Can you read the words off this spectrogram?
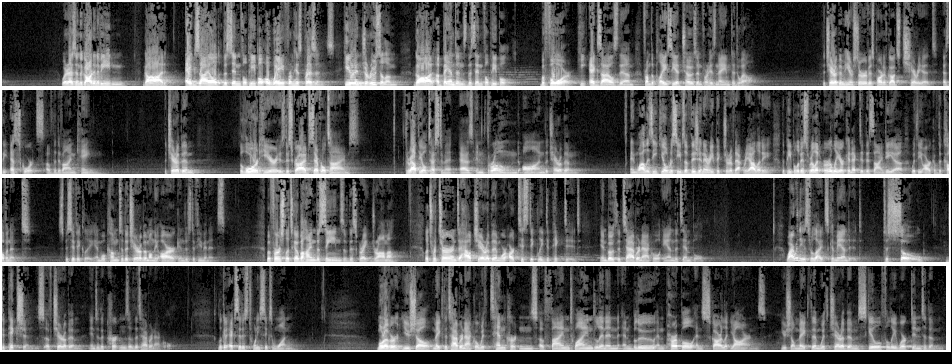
Whereas in the Garden of Eden, God exiled the sinful people away from his presence. Here in Jerusalem, God abandons the sinful people before he exiles them from the place he had chosen for his name to dwell. The cherubim here serve as part of God's chariot, as the escorts of the divine king. The cherubim, the Lord here is described several times throughout the Old Testament as enthroned on the cherubim. And while Ezekiel receives a visionary picture of that reality, the people of Israel had earlier connected this idea with the Ark of the Covenant, specifically. And we'll come to the cherubim on the Ark in just a few minutes. But first, let's go behind the scenes of this great drama. Let's return to how cherubim were artistically depicted in both the tabernacle and the temple. Why were the Israelites commanded to sew depictions of cherubim into the curtains of the tabernacle? Look at Exodus 26 1. Moreover, you shall make the tabernacle with ten curtains of fine twined linen and blue and purple and scarlet yarns. You shall make them with cherubim skillfully worked into them.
